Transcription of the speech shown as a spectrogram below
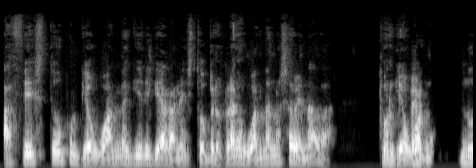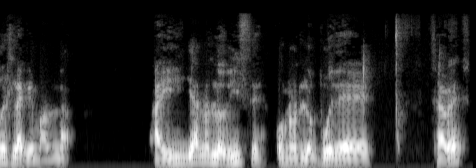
haz esto porque Wanda quiere que hagan esto, pero claro, Wanda no sabe nada, porque. Wanda no es la que manda. Ahí ya nos lo dice o nos lo puede, ¿sabes?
